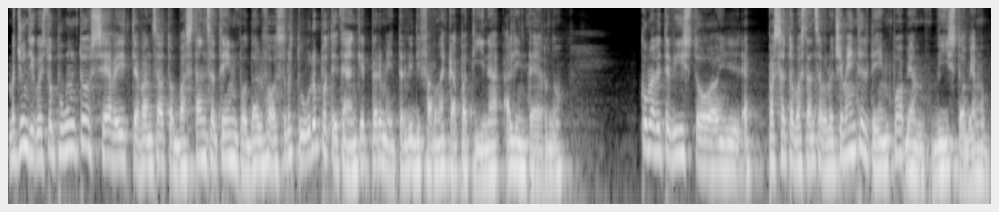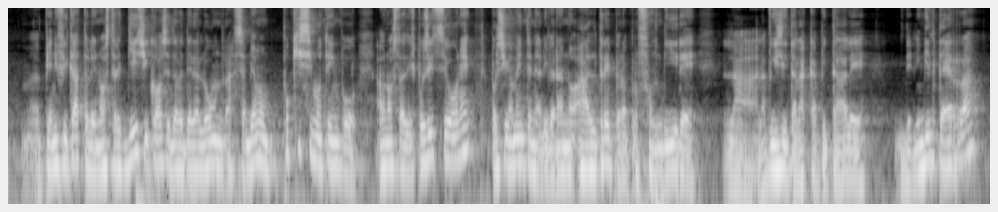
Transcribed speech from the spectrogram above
Ma giunti a questo punto, se avete avanzato abbastanza tempo dal vostro tour, potete anche permettervi di fare una capatina all'interno. Come avete visto è passato abbastanza velocemente il tempo, abbiamo visto, abbiamo eh, pianificato le nostre 10 cose da vedere a Londra, se abbiamo pochissimo tempo a nostra disposizione, prossimamente ne arriveranno altre per approfondire la, la visita alla capitale dell'Inghilterra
